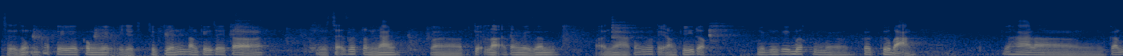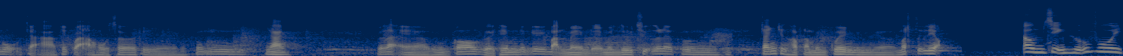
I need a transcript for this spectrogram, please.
Sử dụng các cái công nghệ để trực tuyến đăng ký giấy tờ sẽ rất là nhanh và tiện lợi cho người dân ở nhà cũng có thể đăng ký được những cái bước cơ, cơ bản. Thứ hai là cán bộ trả kết quả hồ sơ thì cũng nhanh. Với lại có gửi thêm những cái bản mềm để mình lưu trữ tránh trường hợp là mình quên mình mất dữ liệu. Ông Trịnh Hữu Vui,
